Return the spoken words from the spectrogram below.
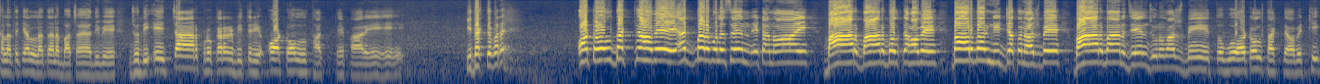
খালা থেকে আল্লাহ তালা বাঁচায় দিবে। যদি এই চার প্রকারের ভিতরে অটল থাকতে পারে, কি থাকতে পারে? অটল থাকতে হবে। একবার বলেছেন, এটা নয়। বারবার বলতে হবে। বারবার নির্যাতন আসবে। বারবার জেল জুলুম আসবে। তবু অটল থাকতে হবে, ঠিক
